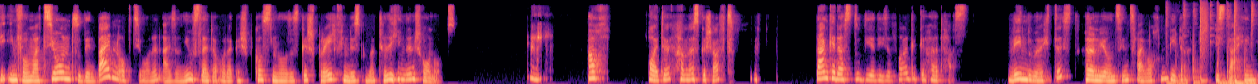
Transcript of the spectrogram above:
Die Informationen zu den beiden Optionen, also Newsletter oder ges kostenloses Gespräch, findest du natürlich in den Shownotes. Auch heute haben wir es geschafft. Danke, dass du dir diese Folge gehört hast. Wenn du möchtest, hören wir uns in zwei Wochen wieder. Bis dahin.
